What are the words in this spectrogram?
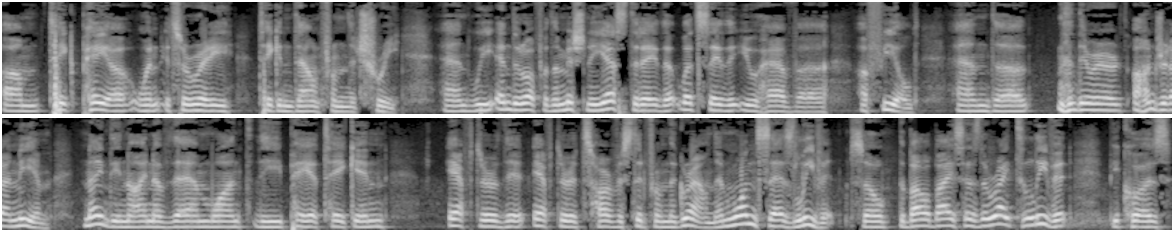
um, take Peah when it's already taken down from the tree. And we ended off with a Mishnah yesterday that let's say that you have uh, a field and uh, there are 100 aniyim. 99 of them want the payah taken after the after it's harvested from the ground. And one says leave it. So the Balabai says the right to leave it because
